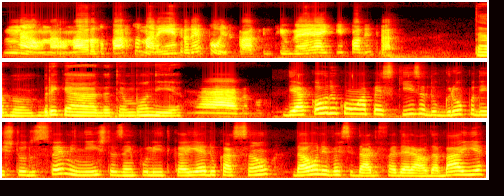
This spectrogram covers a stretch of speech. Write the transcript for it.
Não, não. Na hora do parto, não. Ele entra depois. Claro, se tiver, aí sim pode entrar. Tá bom. Obrigada. Tenha um bom dia. Nada. De acordo com uma pesquisa do Grupo de Estudos Feministas em Política e Educação da Universidade Federal da Bahia,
